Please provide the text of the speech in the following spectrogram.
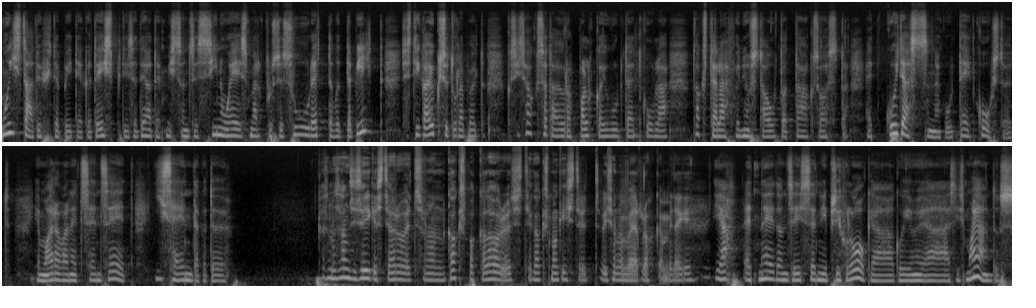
mõistad ühtepidi, aga teistpidi sa tead, et mis on see sinu eesmärk pluss see suur ettevõtte pilt, sest igaüks ju tuleb öelda, kas ei saaks sada eurot palka juurde, et kuule, tahaks telefoni osta, autot tahaks osta, et kuidas sa nagu teed koostööd. ja ma arvan, et see on see, et iseendaga töö kas ma saan siis õigesti aru, et sul on kaks bakalaureust ja kaks magistrit või sul on veel rohkem midagi? jah, et need on siis nii psühholoogia kui äh, siis majandus.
